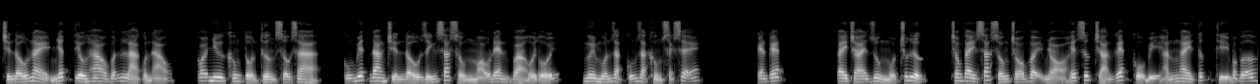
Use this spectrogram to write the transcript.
chiến đấu này nhất tiêu hao vẫn là quần áo, coi như không tổn thương sâu xa, cũng biết đang chiến đấu dính sát sống máu đen và hôi thối, ngươi muốn giặt cũng giặt không sạch sẽ. Ken két. Tay trái dùng một chút lực, trong tay sát sống chó vậy nhỏ hết sức chán ghét cổ bị hắn ngay tức thì bóc vỡ,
